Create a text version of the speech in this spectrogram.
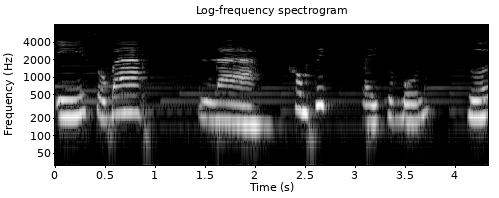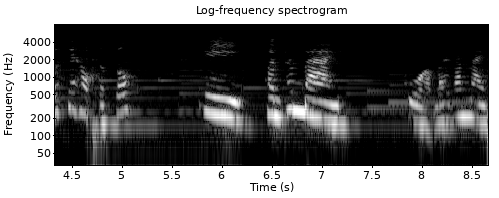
ý số 3 là không thích và ý số 4 hứa sẽ học tập tốt thì phần thân bài của bài văn này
